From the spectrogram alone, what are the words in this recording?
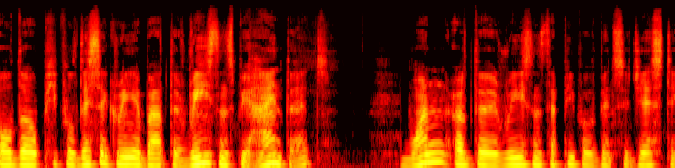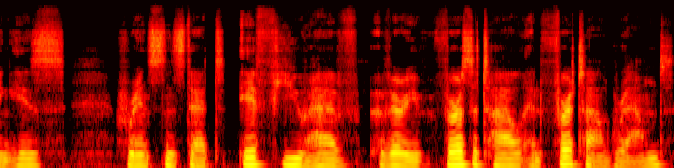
Although people disagree about the reasons behind that, one of the reasons that people have been suggesting is, for instance, that if you have a very versatile and fertile ground,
